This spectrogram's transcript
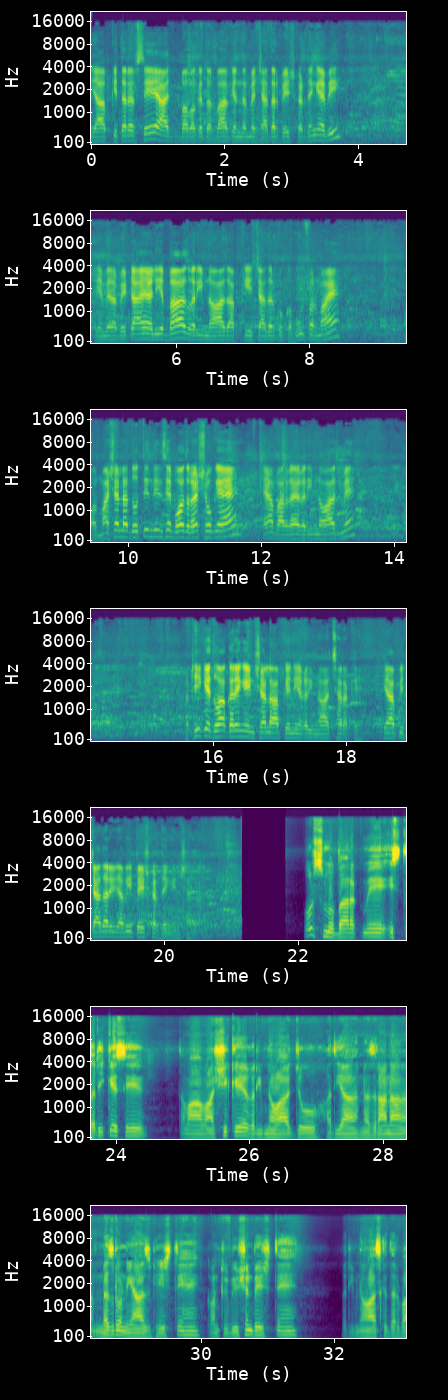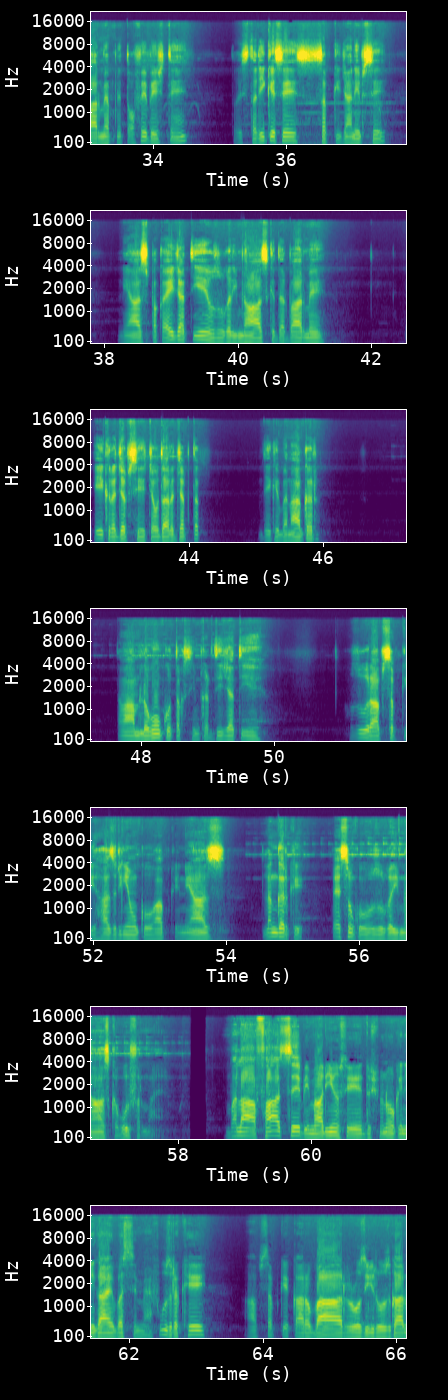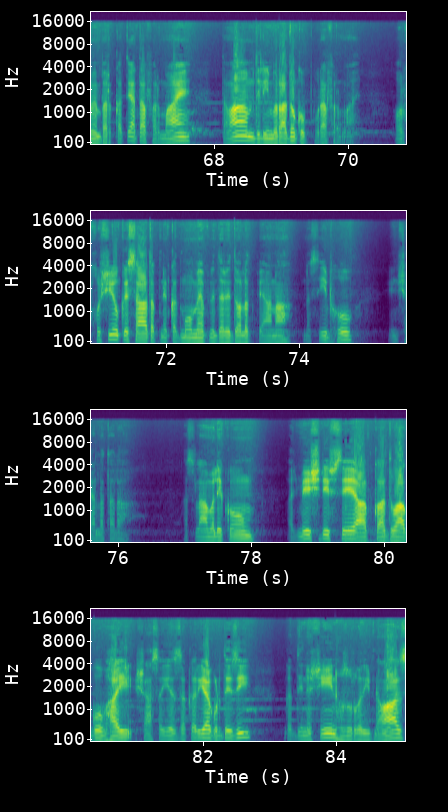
ये आपकी तरफ़ से आज बाबा के दरबार के अंदर में चादर पेश कर देंगे अभी। ये मेरा बेटा है अली अब्बास, गरीब नवाज़, आपकी इस चादर को कबूल फरमाएँ। और माशाल्लाह दो तीन दिन से बहुत रश हो गया है। क्या बारगाह गरीब नवाज़ में? तो ठीक है, दुआ करेंगे इन आपके लिए गरीब नवाज़ अच्छा रखे। कि आपकी चादर अभी पेश कर देंगे इन उर्स मुबारक में इस तरीके से तमाम आशिक, गरीब नवाज़ जो हदिया नजराना नज़र न्याज भेजते हैं कंट्रीब्यूशन भेजते हैं, गरीब नवाज़ के दरबार में अपने तोहफे भेजते हैं। तो इस तरीके से, सबकी जानब से न्याज पकाई जाती है। हजूर गरीब नवाज़ के दरबार में एक रजब से चौदह रजब तक दे के बनाकर तमाम लोगों को तकसीम कर दी जाती है। हुजूर, आप सबकी हाज़रियों को आपके न्याज लंगर के पैसों को हजूर गरीब नवाज़ कबूल फरमाए। बला आफात से, बीमारियों से, दुश्मनों की निगाह बस से महफूज रखे। आप सबके कारोबार, रोज़ी रोज़गार में बरकतें अता फ़रमाएँ, तमाम दिली मुरादों को पूरा फरमाएँ। और ख़ुशियों के साथ अपने कदमों में अपने दर दौलत पे आना नसीब हो इन ताला। अस्सलाम अजमेर शरीफ से आपका दुआगो भाई शाह सैद ज़करिया गुरदेज़ी। गद्दी नशीन हजूर गरीब नवाज़।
